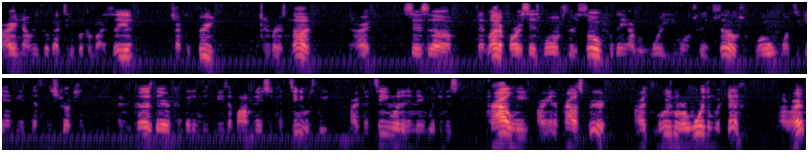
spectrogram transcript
All right, now we go back to the book of Isaiah, chapter 3, and verse 9. All right. It says, uh, that latter part says, Woe unto their soul, for they have rewarded evil unto themselves. Woe, once again, being death and destruction. And because they're committing these abominations continuously, are continuing in their wickedness proudly, are in a proud spirit, all right, the Lord is going to reward them with death. All right.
